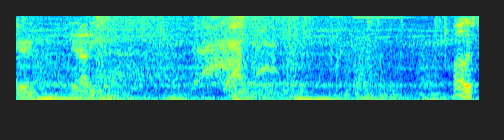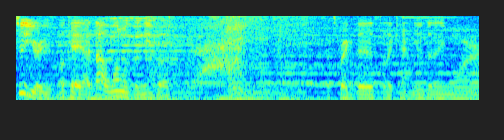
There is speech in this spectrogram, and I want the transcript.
Yuri, get out of here. Oh, there's two Yuris. Okay, I thought one was the Nipa. Let's break this so they can't use it anymore.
